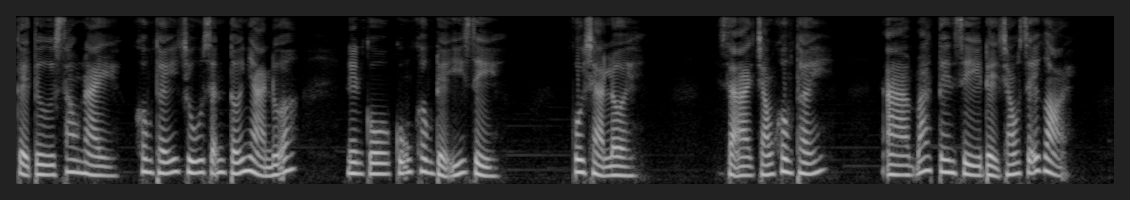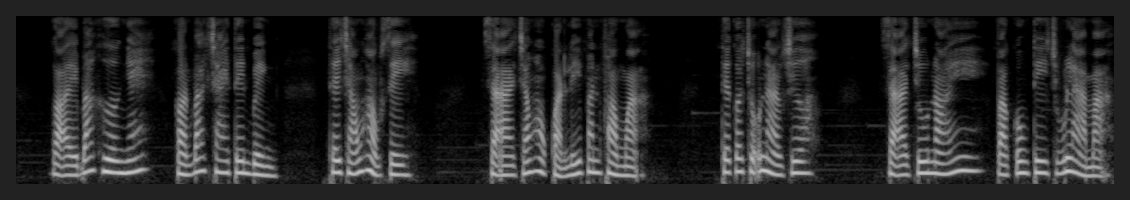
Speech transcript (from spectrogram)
kể từ sau này không thấy chú dẫn tới nhà nữa nên cô cũng không để ý gì. Cô trả lời Dạ cháu không thấy. À bác tên gì để cháu dễ gọi? Gọi bác Hương nhé, còn bác trai tên Bình. Thế cháu học gì? Dạ cháu học quản lý văn phòng ạ. Thế có chỗ nào chưa? Dạ chú nói vào công ty chú làm ạ.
